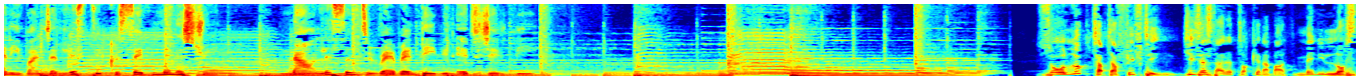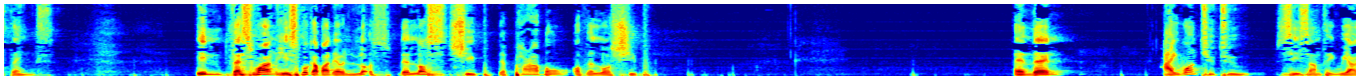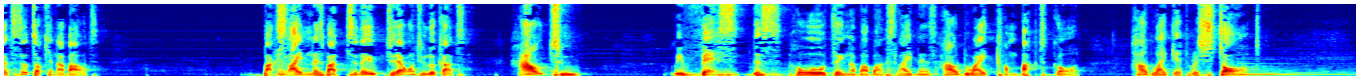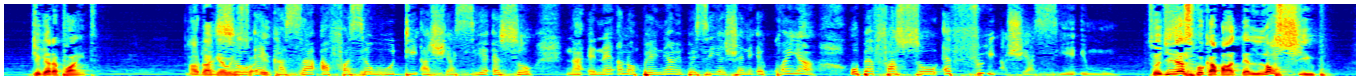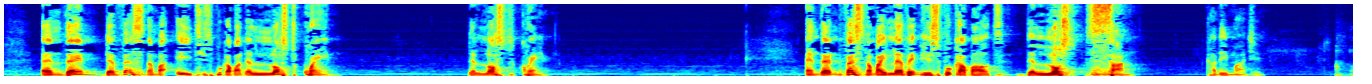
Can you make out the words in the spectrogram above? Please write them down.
an evangelistic crusade ministry. Now listen to Reverend David Edigenfi. So, Luke chapter 15, Jesus started talking about many lost things. In verse 1, he spoke about the lost, the lost sheep, the parable of the lost sheep. And then I want you to see something. We are still talking about backslidingness, but today, today I want to look at how to reverse this whole thing about backslidingness. How do I come back to God? How do I get restored? Do you get a point? How do I get restored? It- ɛkasa afa sɛ wodi ahweaseɛ ɛso na ɛnɛ anɔpɛ ni a mepɛ sɛ yɛhwɛ ne ɛkwan a wobɛfa so afiri ahweaseɛ emu So Jesus spoke about the lost sheep, and then the verse number eight, he spoke about the lost coin. The lost coin. And then verse number 11, he spoke about the lost son. Can you imagine?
